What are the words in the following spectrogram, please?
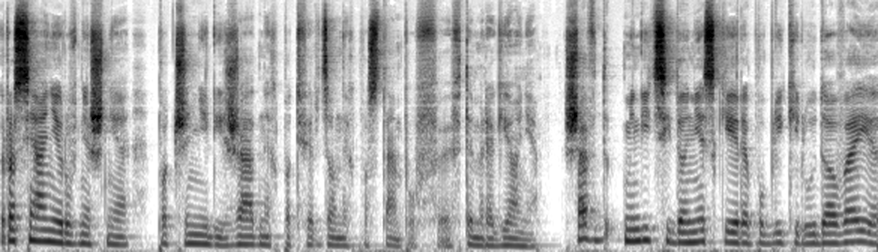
Rosjanie również nie poczynili żadnych potwierdzonych postępów w tym regionie. Szef milicji Donieckiej Republiki Ludowej e,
